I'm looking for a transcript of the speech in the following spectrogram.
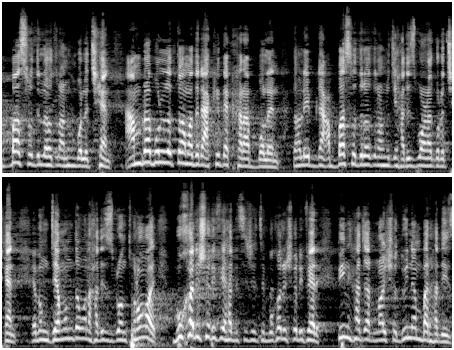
আব্বাস রদুল্লাহ বলেছেন, আমরা বললে তো আমাদের আকিদা খারাপ বলেন। তাহলে ইবনে আব্বাস রদুল্লাহ যে হাদিস বর্ণনা করেছেন, এবং যেমন তেমন হাদিস গ্রন্থ নয়, বুখারি শরীফে হাদিস এসেছে। বুখারি শরীফের তিন হাজার নয়শো দুই নম্বর হাদিস।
